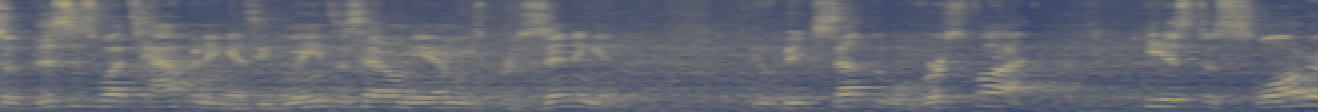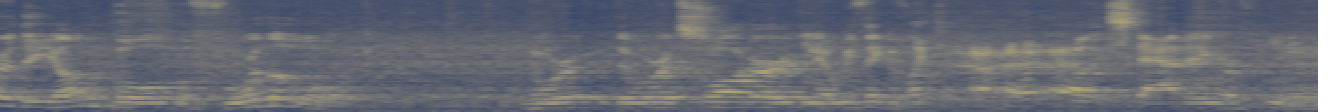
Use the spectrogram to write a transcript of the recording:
So this is what's happening as he leans his head on the animal, he's presenting it. It would be acceptable. Verse 5. He is to slaughter the young bull before the Lord. The word, the word slaughter, you know, we think of like, uh, like stabbing or, you know,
